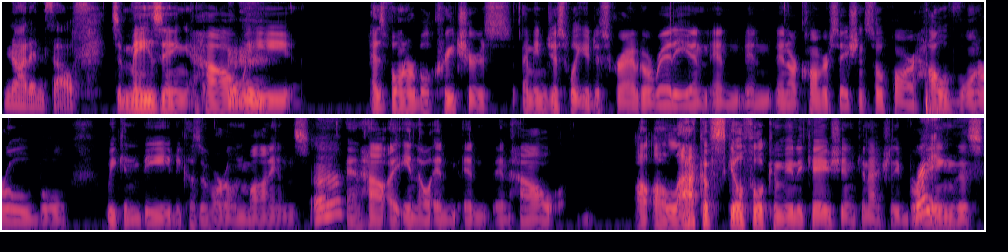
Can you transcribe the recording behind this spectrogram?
not in self It's amazing how we, as vulnerable creatures, I mean, just what you described already, and and in in our conversation so far, how vulnerable we can be because of our own minds, uh-huh. and how you know, and and and how. A, a lack of skillful communication can actually Right. bring this,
